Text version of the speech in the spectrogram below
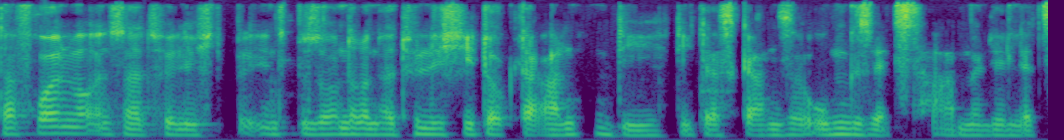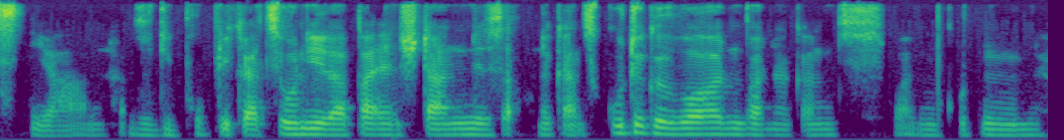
Da freuen wir uns natürlich, insbesondere natürlich die Doktoranden, die, die das Ganze umgesetzt haben in den letzten Jahren. Also die Publikation, die dabei entstanden ist, auch eine ganz gute geworden, bei einer ganz, bei einem guten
